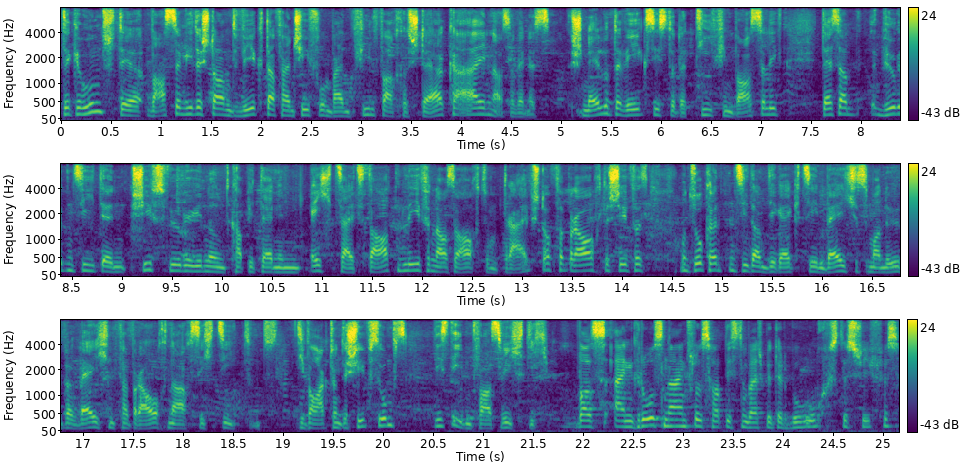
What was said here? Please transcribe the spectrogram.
Der Grund, der Wasserwiderstand wirkt auf ein Schiff um ein Vielfaches stärker ein, also wenn es schnell unterwegs ist oder tief im Wasser liegt. Deshalb würden Sie den Schiffsführerinnen und Kapitänen in Echtzeit Daten liefern, also auch zum Treibstoffverbrauch des Schiffes. Und so könnten Sie dann direkt sehen, welches Manöver welchen Verbrauch nach sich zieht. Und die Wartung des Schiffsrumpfs, ist ebenfalls wichtig. Was einen großen Einfluss hat, ist zum Beispiel der Buchs des Schiffes.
